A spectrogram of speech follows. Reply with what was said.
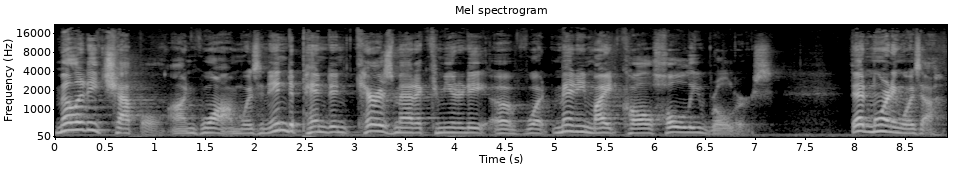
Melody Chapel on Guam was an independent, charismatic community of what many might call holy rollers. That morning was a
